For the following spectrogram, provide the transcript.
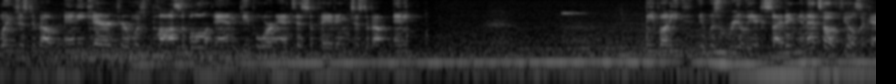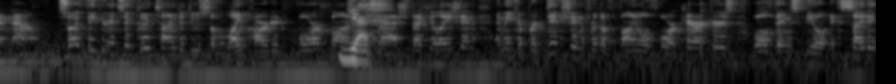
when just about any character was possible and people were anticipating just about any anybody. It was really exciting, and that's how it feels again now. So I figure it's a good time to do some lighthearted, for fun Yes. Smash speculation and make a prediction for the final four characters while things feel exciting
